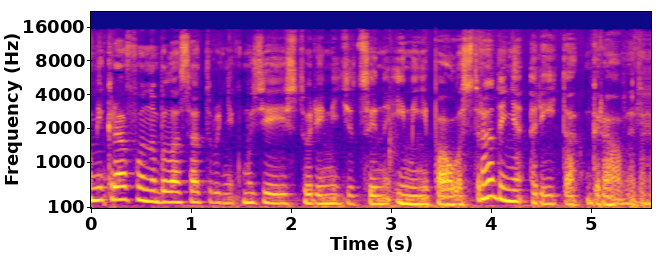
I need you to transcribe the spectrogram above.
У микрофона была сотрудник Музея истории медицины имени Паула Страдыня Рита Гравера.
